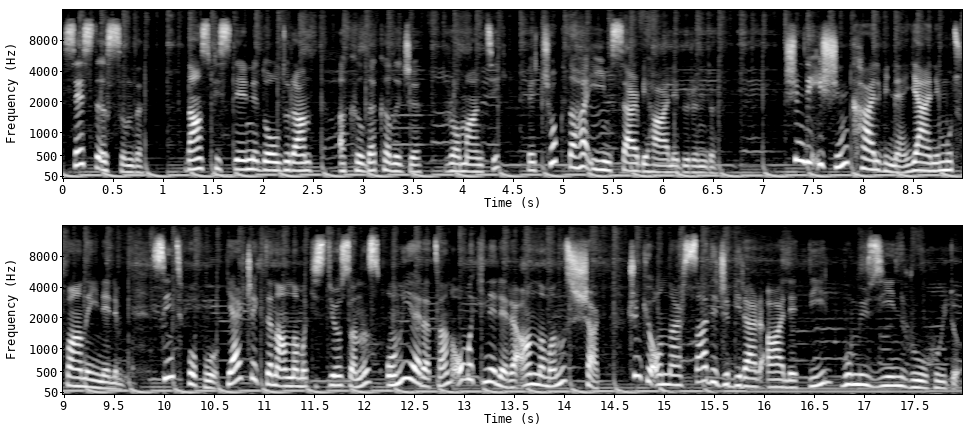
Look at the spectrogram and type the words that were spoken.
ses de ısındı. Dans pistlerini dolduran, akılda kalıcı, romantik ve çok daha iyimser bir hale büründü. Şimdi işin kalbine yani mutfağına inelim. Synthpop'u gerçekten anlamak istiyorsanız onu yaratan o makineleri anlamanız şart. Çünkü onlar sadece birer alet değil, bu müziğin ruhuydu.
